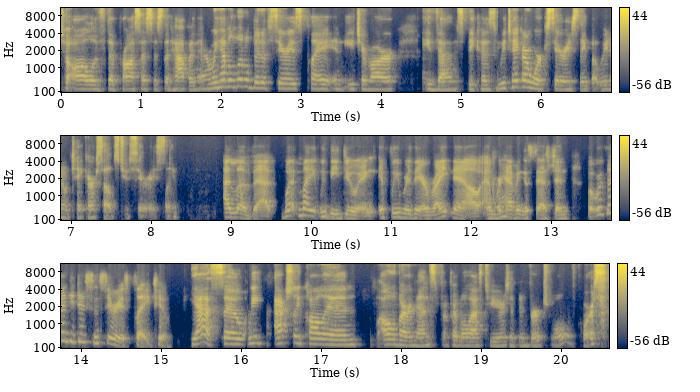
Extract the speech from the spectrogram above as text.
to all of the processes that happen there. And we have a little bit of serious play in each of our events because we take our work seriously, but we don't take ourselves too seriously. I love that. What might we be doing if we were there right now and we're having a session, but we're going to do some serious play too? Yeah, so we actually call in all of our events for, for the last two years have been virtual, of course.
